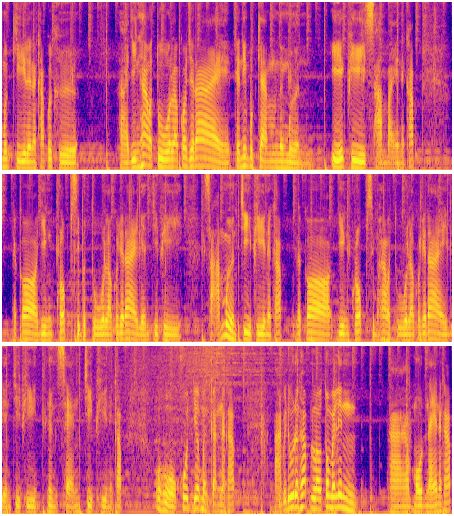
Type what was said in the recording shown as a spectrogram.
เมื่อกี้เลยนะครับก็คืออยิง 5 ประตูเราก็จะได้เทนนิ่งโปรแกรม 10,000 EXP 3 ใบนะครับ แล้วก็ยิงครบ 10 ประตูเราก็จะได้เหรียญ GP 30,000 GP นะครับแล้วก็ยิงครบ 15 ประตูเราก็จะได้เหรียญ GP 100,000 GP นะครับโอ้โหโคตรเยอะเหมือนกันนะครับไปดูนะครับเราต้องไปเล่นอ่าโหมดไหนนะครับ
